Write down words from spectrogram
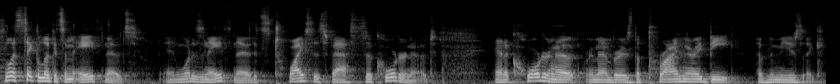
So let's take a look at some eighth notes. And what is an eighth note? It's twice as fast as a quarter note. And a quarter note, remember, is the primary beat of the music.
